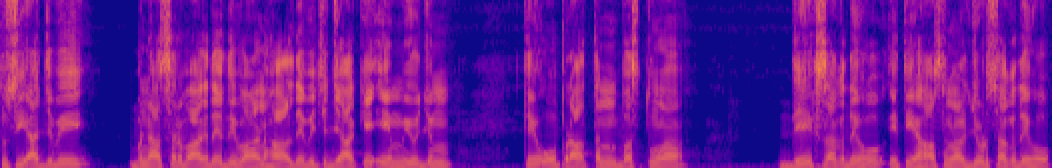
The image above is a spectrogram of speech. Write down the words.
ਤੁਸੀਂ ਅੱਜ ਵੀ ਬਨਾਸਰ ਬਾਗ ਦੇ ਦੀਵਾਨ ਹਾਲ ਦੇ ਵਿੱਚ ਜਾ ਕੇ ਇਹ ਮਿਊਜ਼ੀਅਮ ਤੇ ਉਹ ਪੁਰਾਤਨ ਵਸਤੂਆਂ ਦੇਖ ਸਕਦੇ ਹੋ, ਇਤਿਹਾਸ ਨਾਲ ਜੁੜ ਸਕਦੇ ਹੋ।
